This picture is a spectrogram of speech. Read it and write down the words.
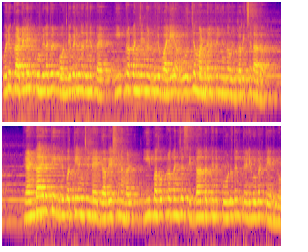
ഒരു കടലിൽ കുമിളകൾ പൊന്തിവരുന്നതിനു പേർ ഈ പ്രപഞ്ചങ്ങൾ ഒരു വലിയ ഊർജ മണ്ഡലത്തിൽ നിന്ന് ഉത്ഭവിച്ചതാകാം. രണ്ടായിരത്തി ഇരുപത്തിയഞ്ചിലെ ഗവേഷണങ്ങൾ ഈ ബഹുപ്രപഞ്ച സിദ്ധാന്തത്തിന് കൂടുതൽ തെളിവുകൾ തേടുന്നു.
